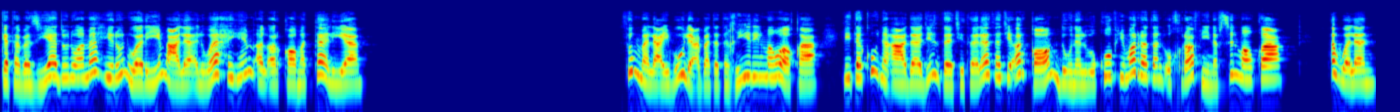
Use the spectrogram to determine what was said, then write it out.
كتب زياد وماهر وريم على ألواحهم الأرقام التالية ثم لعبوا لعبة تغيير المواقع لتكون أعداد ذات ثلاثة أرقام دون الوقوف مرة أخرى في نفس الموقع. أولاً:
